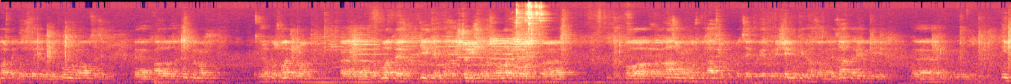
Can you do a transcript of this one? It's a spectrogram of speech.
Кошти були виділені в повному обсязі, паливо закупимо, Е, узгоджено е, роботи, ті, які ми щорічно ми проводимо е, по е, газовому господарству, тобто це і повірку лічильників, і газоаналізаторів, і е, інші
